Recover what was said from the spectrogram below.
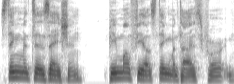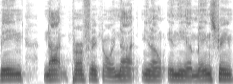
stigmatization. People feel stigmatized for being not perfect or not, you know, in the mainstream,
